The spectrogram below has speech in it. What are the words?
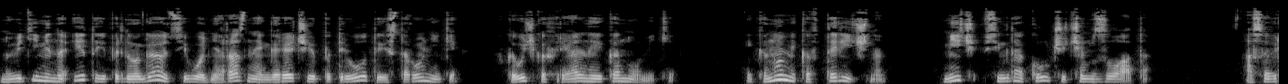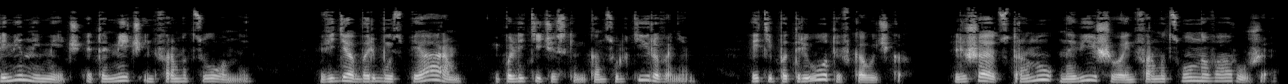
Но ведь именно это и предлагают сегодня разные горячие патриоты и сторонники в кавычках реальной экономики. Экономика вторична. Меч всегда круче, чем злато. А современный меч – это меч информационный. Ведя борьбу с пиаром и политическим консультированием, эти патриоты в кавычках лишают страну новейшего информационного оружия,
